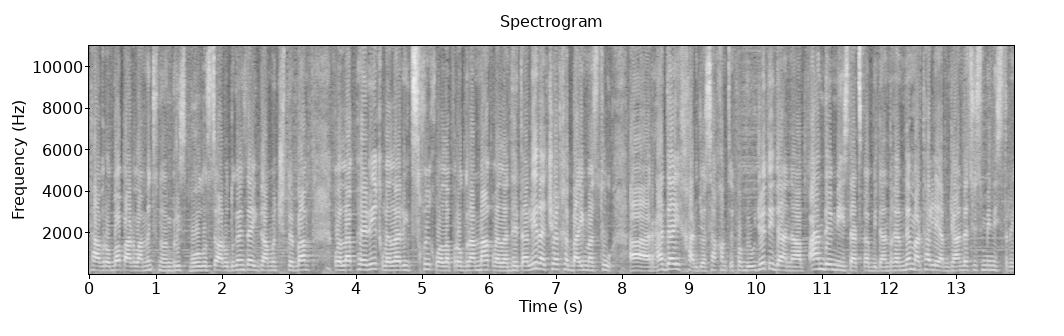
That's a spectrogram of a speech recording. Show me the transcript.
მთავრობა პარლამენტს ნოემბრის ბოლოს წარუდგენს და იქ გამოჩნდება ყველაფერი, ყველა რიცხვი, ყველა პროგრამა, ყველა დეტალი, რაც შეეხება იმას თუ რა დაიხარჯა სახელმწიფო ბიუჯეტიდან პანდემიის დაწყებიდან დღემდე, მართალია ჯანდაცვის მინისტრი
